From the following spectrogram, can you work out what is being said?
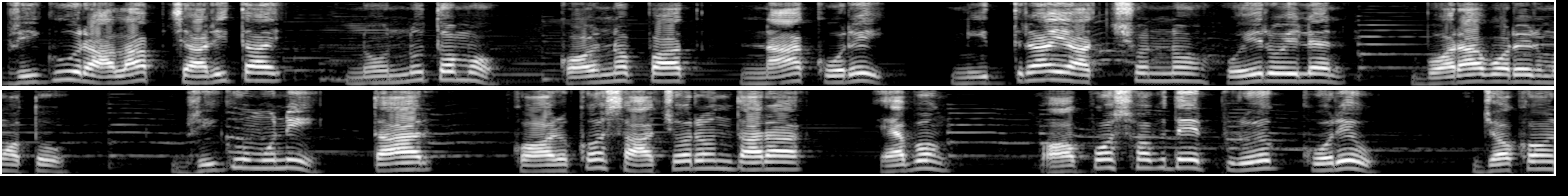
ভৃগুর আলাপচারিতায় ন্যূনতম কর্ণপাত না করেই নিদ্রায় আচ্ছন্ন হয়ে রইলেন বরাবরের মতো। ভৃগুমুনি তার কর্কশ আচরণ দ্বারা এবং অপশব্দের প্রয়োগ করেও যখন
